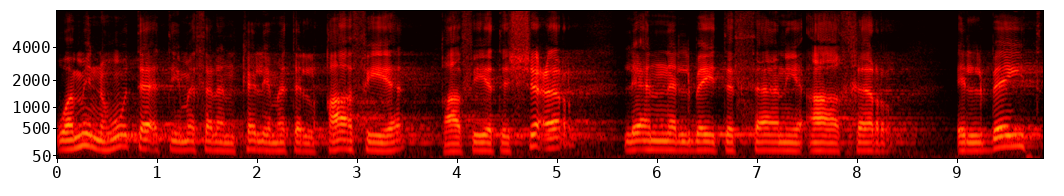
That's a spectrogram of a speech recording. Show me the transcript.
ومنه تأتي مثلا كلمة القافية قافية الشعر لأن البيت الثاني آخر. البيت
